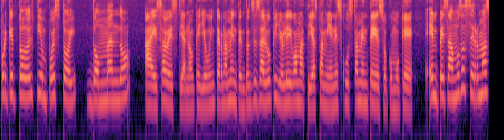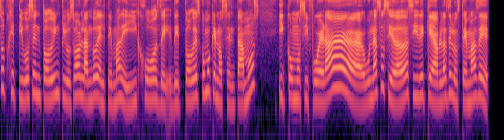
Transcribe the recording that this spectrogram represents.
porque todo el tiempo estoy domando a esa bestia, ¿no? Que llevo internamente. Entonces algo que yo le digo a Matías también es justamente eso, como que empezamos a ser más objetivos en todo, incluso hablando del tema de hijos, de, de todo, es como que nos sentamos y como si fuera una sociedad así de que hablas de los temas de,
